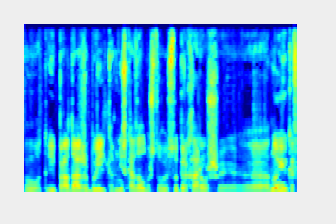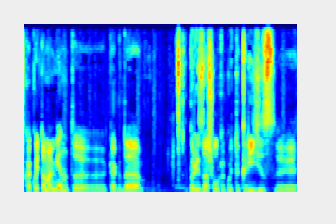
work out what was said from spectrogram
Вот. И продажи были, там, не сказал бы, что супер хорошие. Э, ну и в какой-то момент, э, когда произошел какой-то кризис, э,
